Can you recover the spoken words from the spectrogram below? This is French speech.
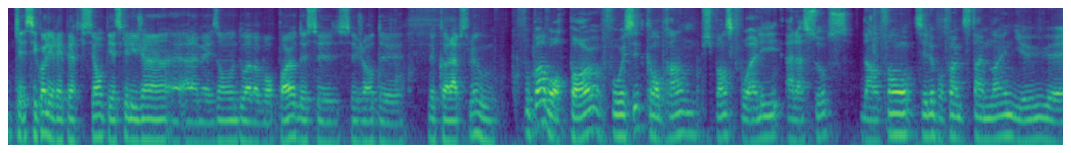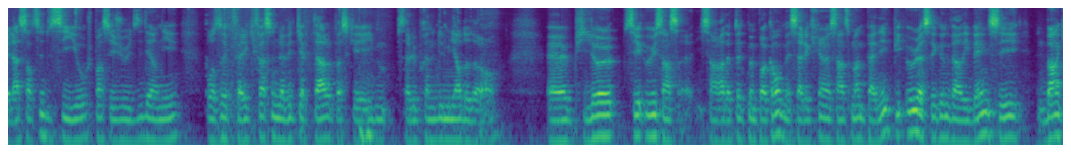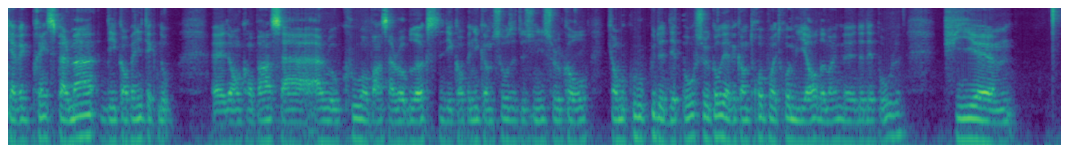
C'est quoi les répercussions? Puis est-ce que les gens euh, à la maison doivent avoir peur de ce, genre de, collapse-là? Faut pas avoir peur, faut essayer de comprendre, puis je pense qu'il faut aller à la source. Dans le fond, tu sais, là, pour faire un petit timeline, il y a eu euh, la sortie du CEO, je pense c'est jeudi dernier, pour dire qu'il fallait qu'il fasse une levée de capital parce que ça lui prenait 2 milliards de dollars. Euh, puis là, eux, ils s'en, rendaient peut-être même pas compte, mais ça a créé un sentiment de panique. Puis eux, la Silicon Valley Bank, c'est une banque avec principalement des compagnies techno. Euh, donc, on pense à, Roku, on pense à Roblox, des compagnies comme ça aux États-Unis, Circle, qui ont beaucoup, beaucoup de dépôts. Circle, il y avait comme 3,3 milliards de même euh, de dépôts. Puis, euh,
